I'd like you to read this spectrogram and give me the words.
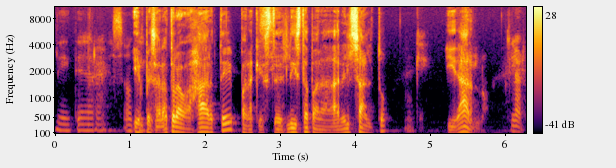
Y, te. Okay. y empezar a trabajarte para que estés sí. lista para dar el salto okay. y darlo. Claro.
